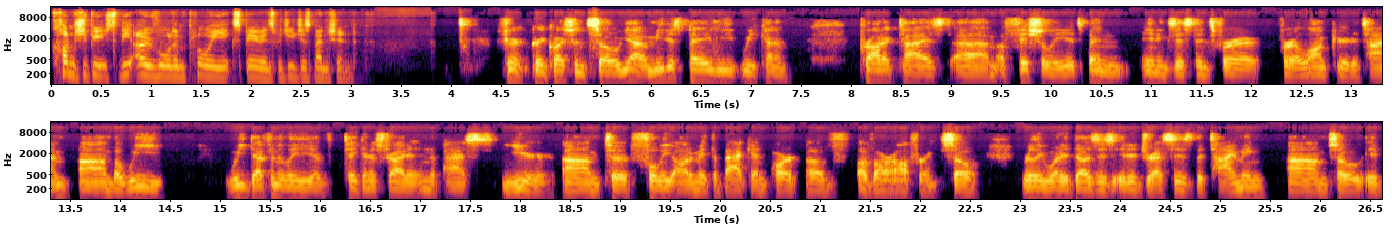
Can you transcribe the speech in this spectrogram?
contributes to the overall employee experience, which you just mentioned. Sure. Great question. So yeah, Immedis Pay, we, we kind of productized um, officially. It's been in existence for, for a long period of time. Um, but we, we definitely have taken a stride in the past year um, to fully automate the back end part of of our offering. So really, what it does is it addresses the timing. Um, so it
